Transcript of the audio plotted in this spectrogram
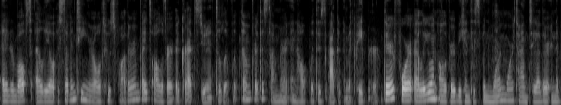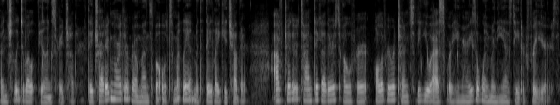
and it involves Elio, a 17 year old whose father invites Oliver, a grad student, to live with them for the summer and help with his academic paper. Therefore, Elio and Oliver begin to spend more and more time together and eventually develop feelings for each other. They try to ignore their romance, but ultimately admit that they like each other. After their time together is over, Oliver returns to the US where he marries a woman he has dated for years.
